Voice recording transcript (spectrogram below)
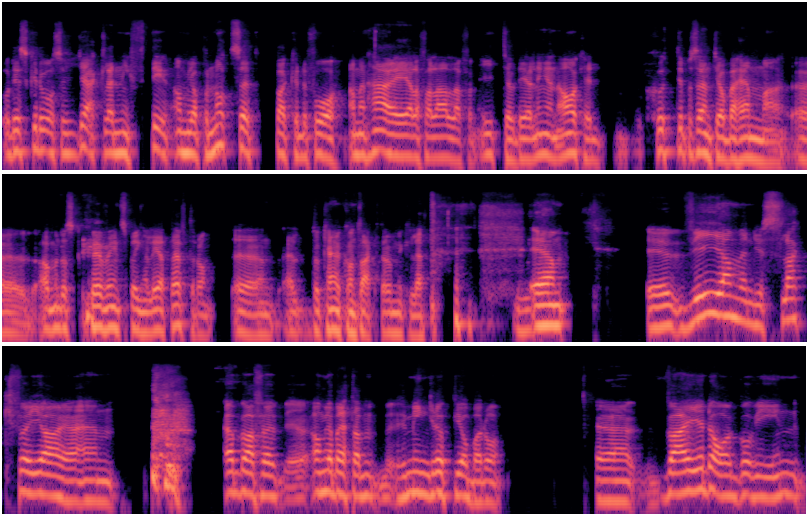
Och det skulle vara så jäkla nifty om jag på något sätt bara kunde få, ja men här är i alla fall alla från IT-avdelningen. Ja, okej, 70 procent jobbar hemma. Uh, ja, men då behöver jag inte springa och leta efter dem. Uh, då kan jag kontakta dem mycket lätt. Mm. um, uh, vi använder ju Slack för att göra en, bara för, om jag berättar hur min grupp jobbar då. Eh, varje dag går vi in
